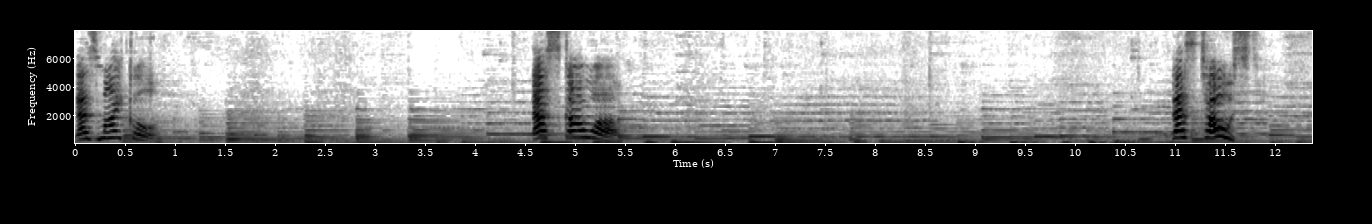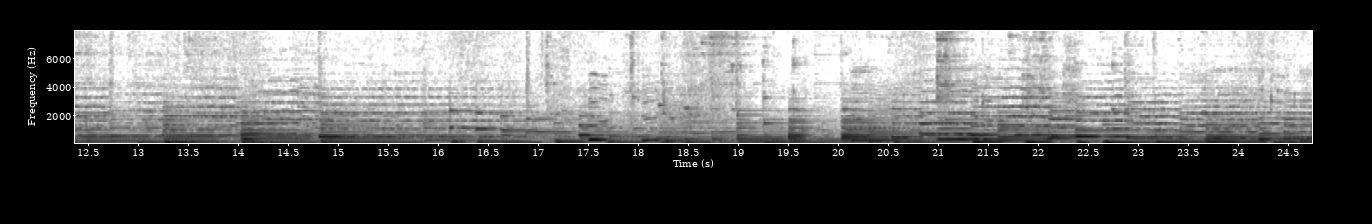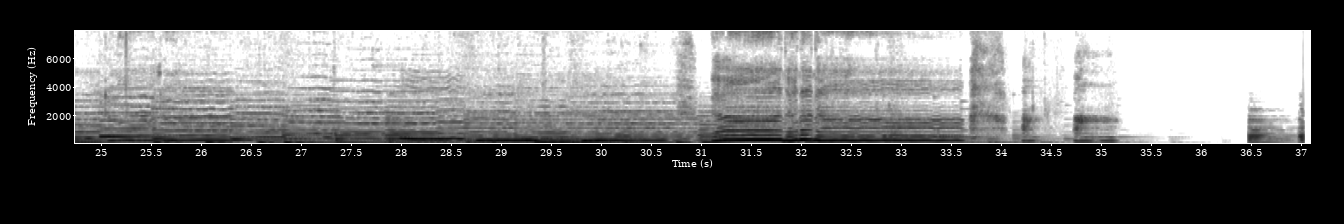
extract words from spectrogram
That's Michael. That's Kawa. That's Toast.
